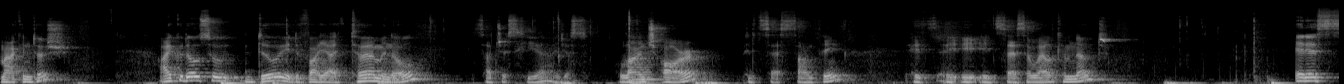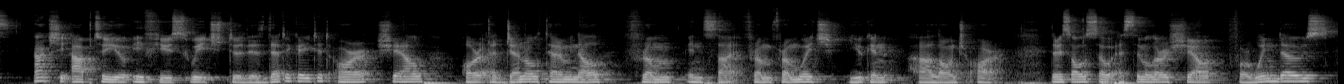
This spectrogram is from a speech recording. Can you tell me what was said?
Macintosh. I could also do it via terminal, such as here. I just launch R, it says something. It, it, it says a welcome note. It is actually up to you if you switch to this dedicated R shell or a general terminal from inside from from which you can uh, launch R. There is also a similar shell for Windows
